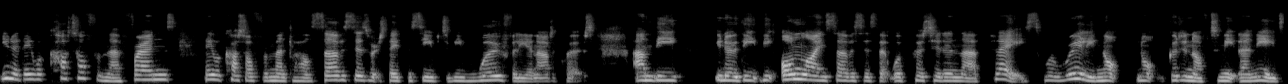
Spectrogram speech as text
you know, they were cut off from their friends, they were cut off from mental health services, which they perceived to be woefully inadequate. And the you know the the online services that were put in in their place were really not not good enough to meet their needs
